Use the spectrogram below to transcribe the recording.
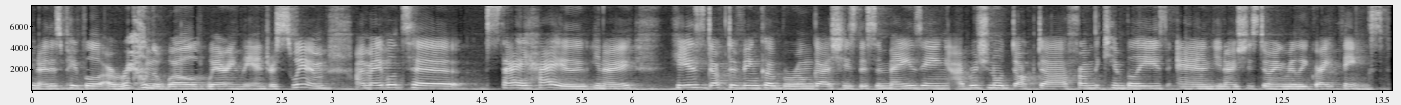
you know, there's people around the world wearing Liandra Swim, I'm able to say, hey, you know, here's Dr. Vinka Barunga. She's this amazing Aboriginal doctor from the Kimberleys, and you know she's doing really great things.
